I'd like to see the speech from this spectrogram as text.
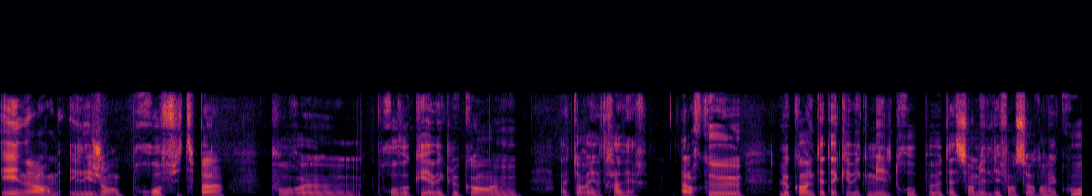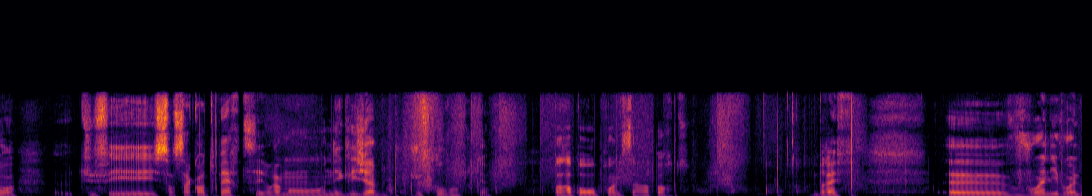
énormes et les gens en profitent pas pour euh, provoquer avec le camp euh, à tort et à travers. Alors que le camp, il t'attaque avec 1000 troupes, euh, t'as 100 000 défenseurs dans la cour, euh, tu fais 150 pertes. C'est vraiment négligeable, je trouve en tout cas, par rapport au point que ça rapporte. Bref. Euh, voilà, voilà.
